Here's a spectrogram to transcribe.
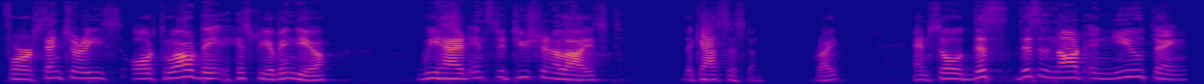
for centuries or throughout the history of India, we had institutionalized the caste system, right? And so this, this is not a new thing,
